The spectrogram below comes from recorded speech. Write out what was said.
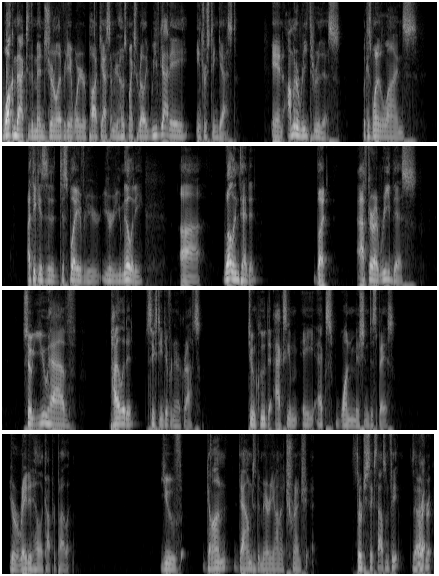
Welcome back to the Men's Journal Everyday Warrior podcast. I'm your host, Mike Sarraille. We've got a interesting guest, and I'm going to read through this because one of the lines I think is a display of your your humility, uh, well intended. But after I read this, so you have piloted 16 different aircrafts to include the Axiom AX1 mission to space. You're a rated helicopter pilot. You've gone down to the Mariana Trench, 36,000 feet. Is that Correct. accurate?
